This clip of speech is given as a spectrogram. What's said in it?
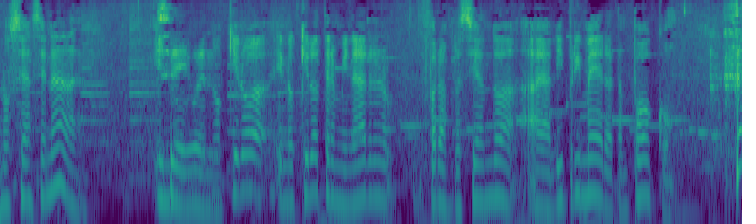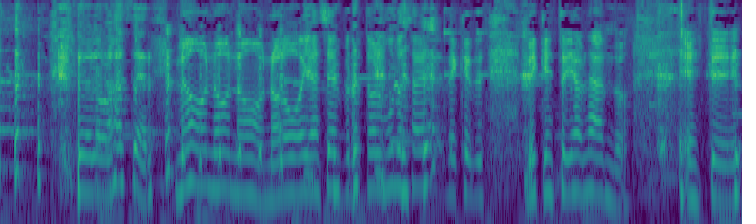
no se hace nada. Y Sí, no, bueno. no quiero y no quiero terminar parafraseando a, a Ali Primera tampoco. Vas a hacer. No, no, no, no lo voy a hacer, pero todo el mundo sabe de qué de, qué estoy hablando. Este,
